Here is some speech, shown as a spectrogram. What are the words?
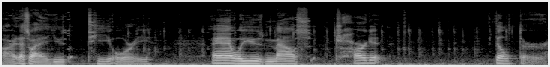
All right, that's why I used T ori. And we'll use mouse target filter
